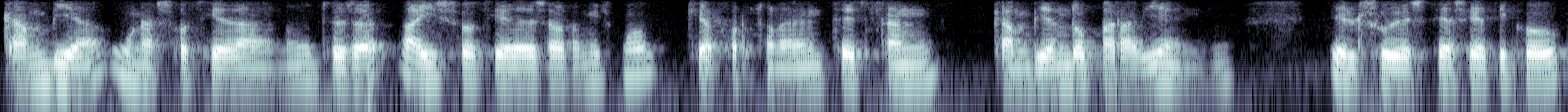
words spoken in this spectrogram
cambia una sociedad, ¿no? Entonces hay sociedades ahora mismo que afortunadamente están cambiando para bien. El sudeste asiático,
